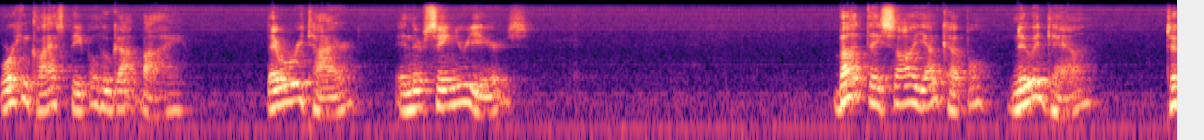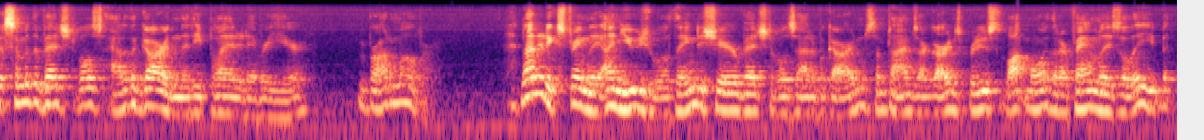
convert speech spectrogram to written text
working class people who got by. They were retired in their senior years. But they saw a young couple, new in town, took some of the vegetables out of the garden that he planted every year and brought them over. Not an extremely unusual thing to share vegetables out of a garden. Sometimes our gardens produce a lot more than our families will eat, but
